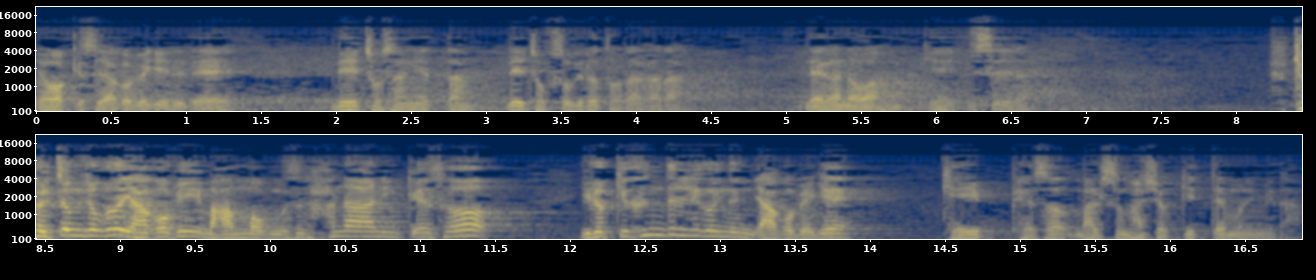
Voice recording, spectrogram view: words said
여호와께서 야곱에게 이르되 내 조상의 땅, 내 족속으로 돌아가라. 내가 너와 함께 있으리라. 결정적으로 야곱이 마음먹은 것은 하나님께서 이렇게 흔들리고 있는 야곱에게 개입해서 말씀하셨기 때문입니다.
